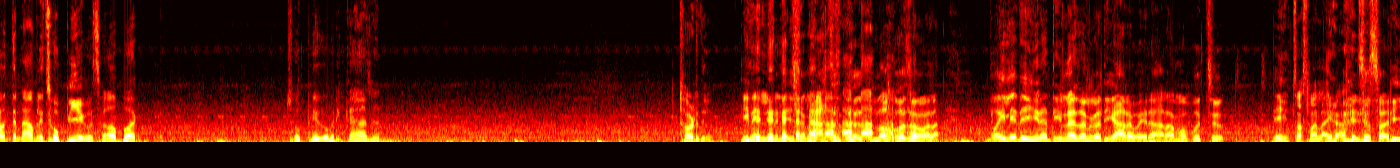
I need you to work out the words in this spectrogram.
पनि त्यो नामले छोपिएको छ बट छोपिएको पनि कहाँ छन् छोडिदेऊ तिन एलिमिनेसन नखोजौँ होला मैले देखिनँ तिमीलाई झन् कति गाह्रो भइरह होला म बुझ्छु ए चस्मा लागिरहेको रहेछ सरी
